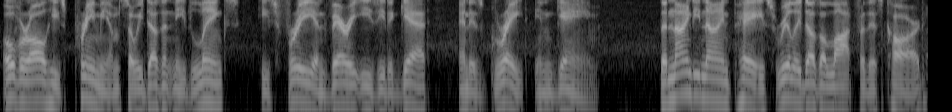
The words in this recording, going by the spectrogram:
Overall, he's premium, so he doesn't need links, he's free and very easy to get, and is great in game. The 99 pace really does a lot for this card,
